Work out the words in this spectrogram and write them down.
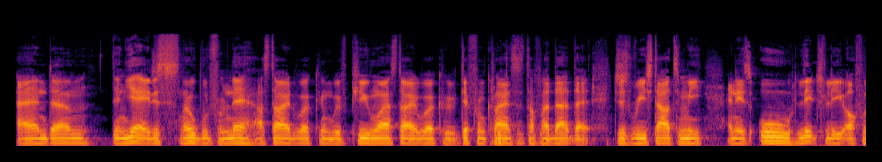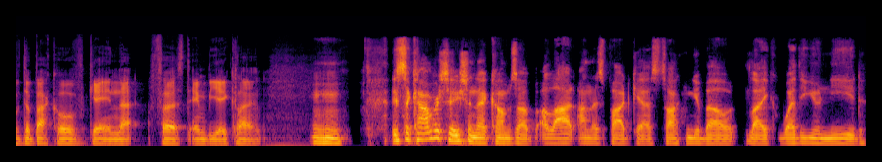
And um, then yeah, it just snowballed from there. I started working with Puma. I started working with different clients and stuff like that that just reached out to me, and it's all literally off of the back of getting that first NBA client. Mm-hmm. It's a conversation that comes up a lot on this podcast, talking about like whether you need,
